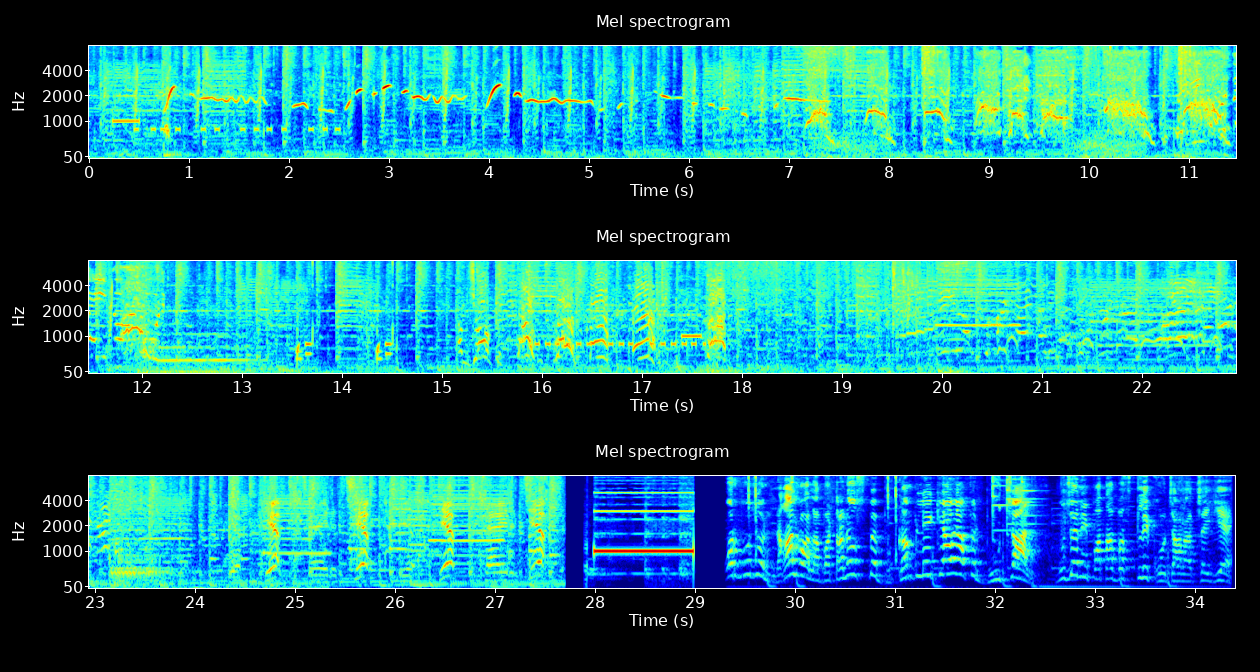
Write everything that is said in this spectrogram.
Potato chip. dip, dip, potato chip. और वो जो लाल वाला button है उसमें भूकंप लेके आओ या फिर भूचाल मुझे नहीं पता बस क्लिक हो जाना चाहिए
